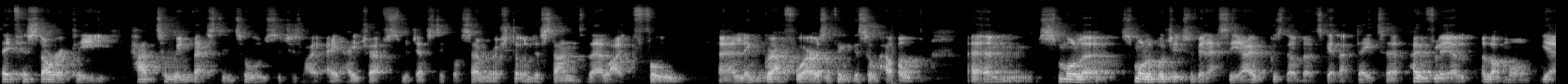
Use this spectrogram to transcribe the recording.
they've historically had to invest in tools such as like Ahrefs, Majestic, or SEMrush to understand their like full uh, link graph. Whereas I think this will help um, smaller smaller budgets within SEO because they'll be able to get that data hopefully a, a lot more yeah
